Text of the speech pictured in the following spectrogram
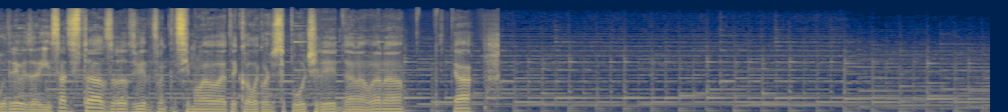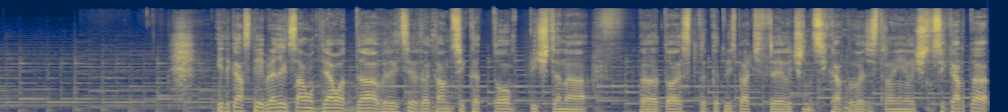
Благодаря ви за регистрацията, за да видите на си левовете кода, който сте получили, да навера така. И така, скъпи приятели, само трябва да верифицирате аккаунта си, като пишете на т.е. като изпратите личната си карта, двете страни на личната си карта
